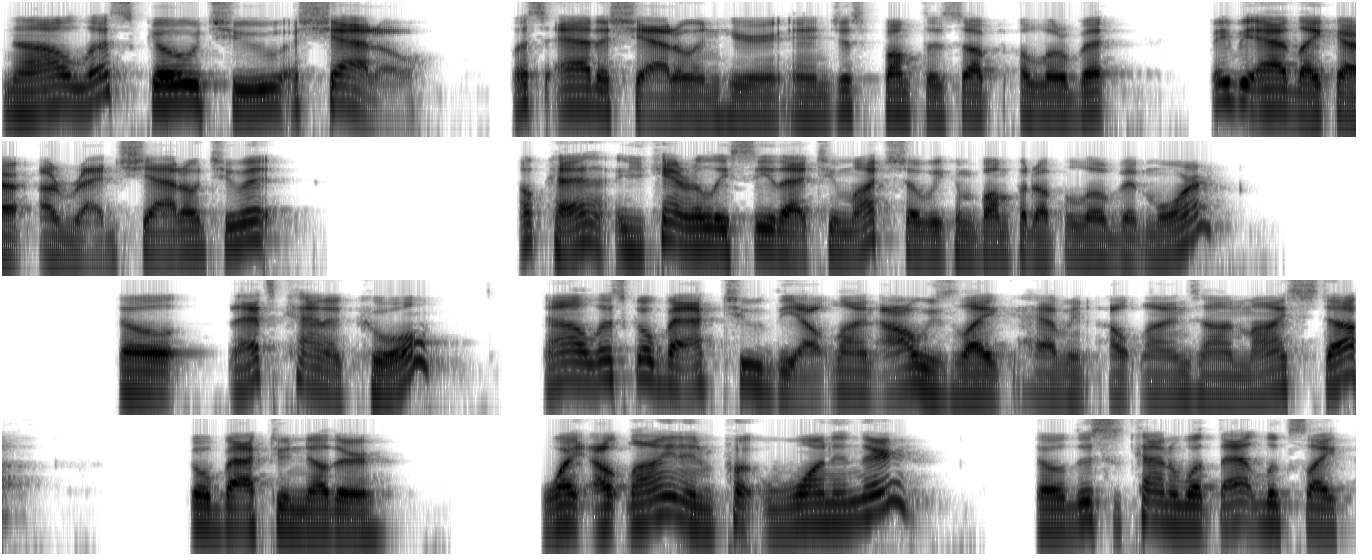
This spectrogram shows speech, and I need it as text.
now let's go to a shadow. Let's add a shadow in here and just bump this up a little bit. Maybe add like a, a red shadow to it. Okay, you can't really see that too much, so we can bump it up a little bit more. So that's kind of cool. Now let's go back to the outline. I always like having outlines on my stuff. Go back to another white outline and put one in there. So this is kind of what that looks like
